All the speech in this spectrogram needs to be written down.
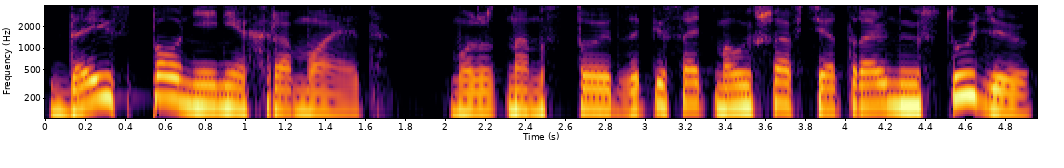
Да исполнение хромает. Может, нам стоит записать малыша в театральную студию?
